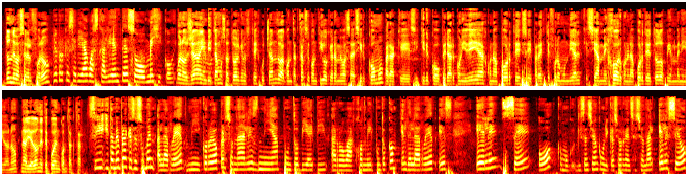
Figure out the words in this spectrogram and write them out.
¿Dónde va a ser el foro? Yo creo que sería Aguascalientes o México. Bueno, ya Veremos. invitamos a todo el que nos esté escuchando a contactarse contigo, que ahora me vas a decir cómo, para que si quiere cooperar con ideas, con aportes eh, para este foro mundial, que sea mejor con el aporte de todos, bienvenido, ¿no? Nadia, ¿dónde te pueden contactar? Sí, y también para que se sumen a la red, mi correo personal es nia.vip.hotmail.com. El de la red es LCO, como licenciado en comunicación organizacional, LCO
